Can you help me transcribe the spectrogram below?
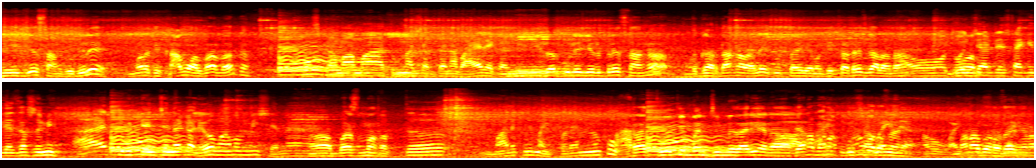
मी जे सांगतो दिले मला ते काम पाहिजे बरं का मामा तुम्हाला शब्दांना बाहेर आहे का मी जर तुला एक ड्रेस सांगा घर दाखवायला तू पहिले मग तिथला ड्रेस घाला ना। दोन चार ड्रेस टाकी द्यायचा असं मी काय तुम्ही टेन्शन नका लिहो मामा मी शेना हा बस मग। फक्त मला काही माहीत पडायला नको. अरे तू ती पण जिम्मेदारी आहे ना. हा, त्यांना म्हणा तुम्ही भरोसा आहे. हो, भरोसा आहे ना.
